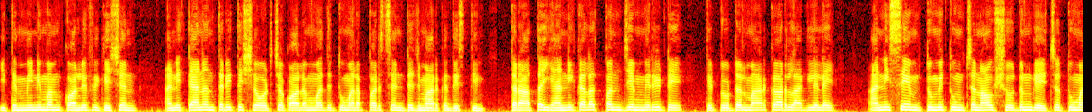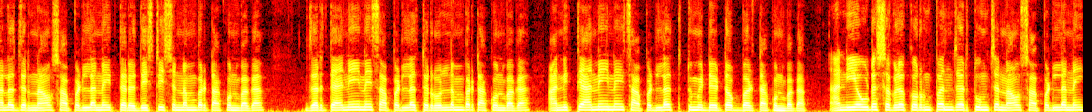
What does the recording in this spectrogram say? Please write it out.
इथे मिनिमम क्वालिफिकेशन आणि त्यानंतर इथे शेवटच्या कॉलममध्ये तुम्हाला पर्सेंटेज मार्क दिसतील. तर आता ह्या निकालात पण जे मेरिट आहे ते टोटल मार्कावर लागलेलं आहे. आणि सेम तुम्ही तुमचं नाव शोधून घ्यायचं. तुम्हाला जर नाव सापडलं नाही तर रजिस्ट्रेशन नंबर टाकून बघा. जर त्यानेही नाही सापडलं तर रोल नंबर टाकून बघा. आणि त्यानेही नाही सापडलं तर तुम्ही डेट ऑफ बर्थ टाकून बघा. आणि एवढं सगळं करून पण जर तुमचं नाव सापडलं नाही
